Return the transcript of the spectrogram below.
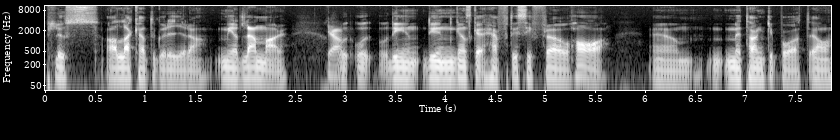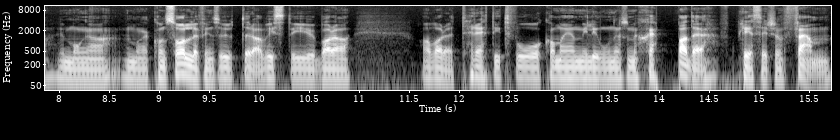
plus alla kategorier medlemmar. Ja. Och, och, och, det, är en, det är en ganska häftig siffra att ha eh, med tanke på att ja, hur, många, hur många konsoler finns ute. Då. Visst, det är ju bara vad var det, 32,1 miljoner som är skeppade Playstation 5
